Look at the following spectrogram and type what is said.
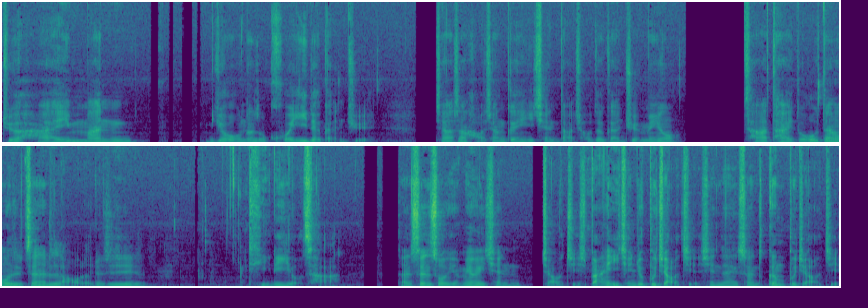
觉得还蛮有那种回忆的感觉。加上好像跟以前打球的感觉没有差太多，但或者真的老了，就是体力有差，但身手也没有以前矫捷。本来以前就不矫捷，现在算更不矫捷，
